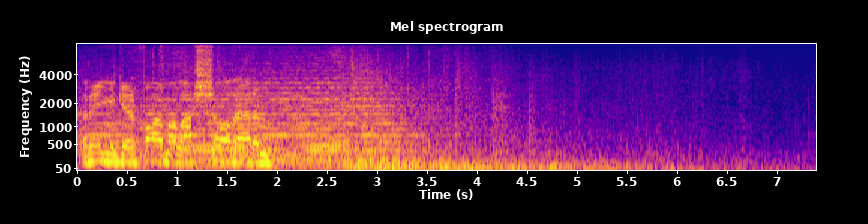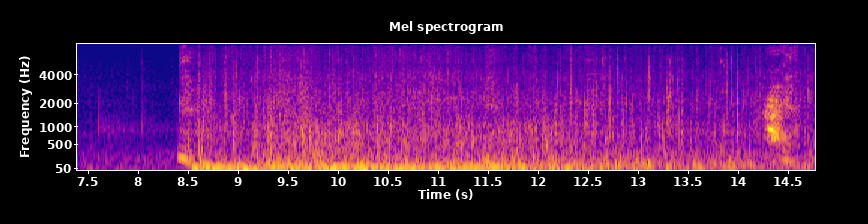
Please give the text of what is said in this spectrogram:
I didn't even get to fire my last shot at him. Yeah.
